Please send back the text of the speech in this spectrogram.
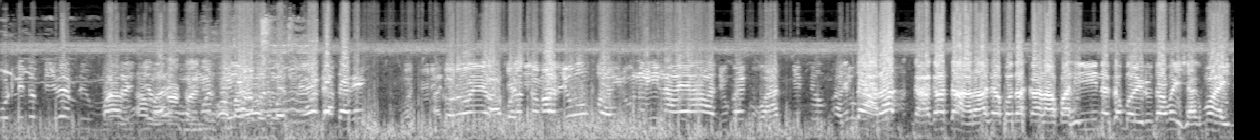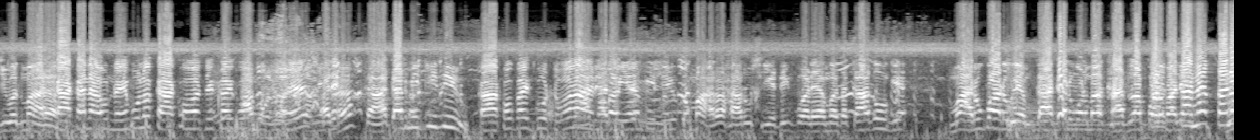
પોટલી તો પીવે એમની ઉંમર થઈ ગઈ હવે ઉંમર થઈ ગઈ. મજૂરી કરો એ આ આપણે પછી તમારી. હજુ બૈરું નહીં લાયા. હજુ કંઈક વાત કીધું તારા કાકા તારા જ બધા કાળા પાહી નકર બૈરું તા વૈશાખમાં આઈ જીવત મારા. કાકાને આવું નહીં બોલો કાકો આજે કઈ હા, બોલો. હે તમે. અરે કાકા મેં કીધું. કાકો કઈ ગોઠવા કાકા. કીધું કે મારે હારું સેટિંગ પડે એમાં. તો કાકા કે મારું પાડું એમ. કાકા નું ખાટલા પડવાની તને તને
